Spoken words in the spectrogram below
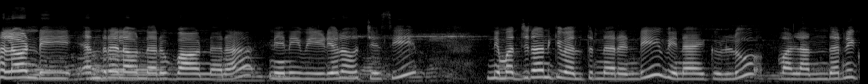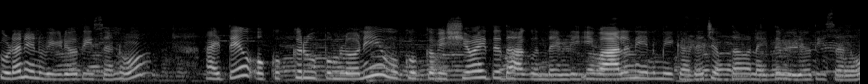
హలో అండి అందరూ ఎలా ఉన్నారు? బాగున్నారా? నేను ఈ వీడియోలో వచ్చేసి నిమజ్జనానికి వెళ్తున్నారండి వినాయకుళ్ళు. వాళ్ళందరినీ కూడా నేను వీడియో తీశాను. అయితే ఒక్కొక్క రూపంలోని ఒక్కొక్క విషయం అయితే దాగుందండి. ఇవాళ నేను మీకు అదే చెప్తామని అయితే వీడియో తీశాను.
